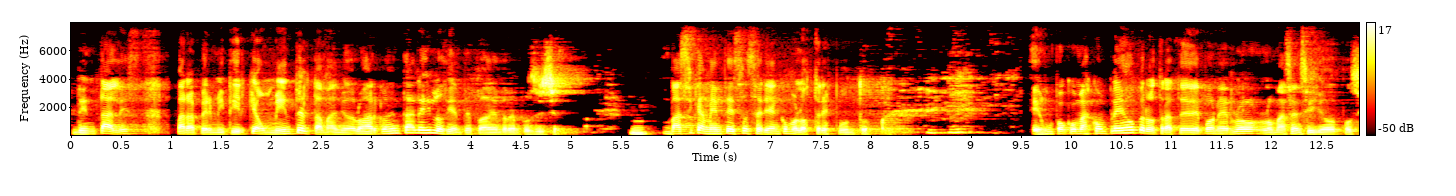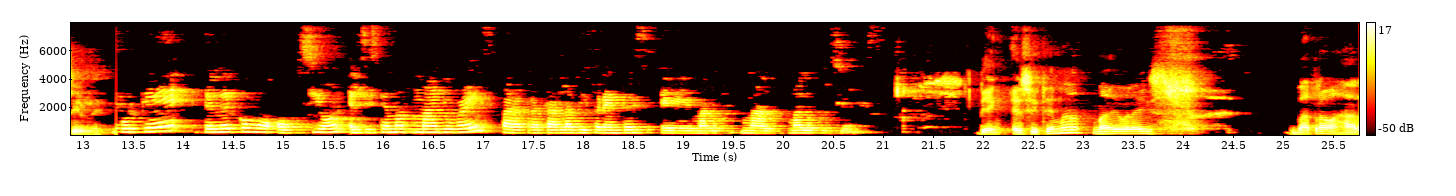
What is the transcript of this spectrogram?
dentales para permitir que aumente el tamaño de los arcos dentales y los dientes puedan entrar en posición. Básicamente esos serían como los tres puntos. Es un poco más complejo, pero traté de ponerlo lo más sencillo posible. ¿Por qué tener como opción el sistema MyoBrace para tratar las diferentes eh, maloclusiones? Bien, el sistema MyoBrace va a trabajar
